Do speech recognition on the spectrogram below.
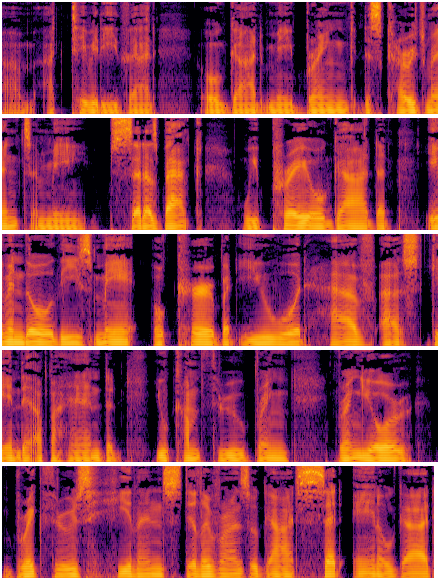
um, activity that, oh God, may bring discouragement and may set us back. We pray, oh God, that even though these may occur, but you would have us gain the upper hand, that you come through, bring bring your breakthroughs, healings, deliverance, oh God, set in, oh God,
